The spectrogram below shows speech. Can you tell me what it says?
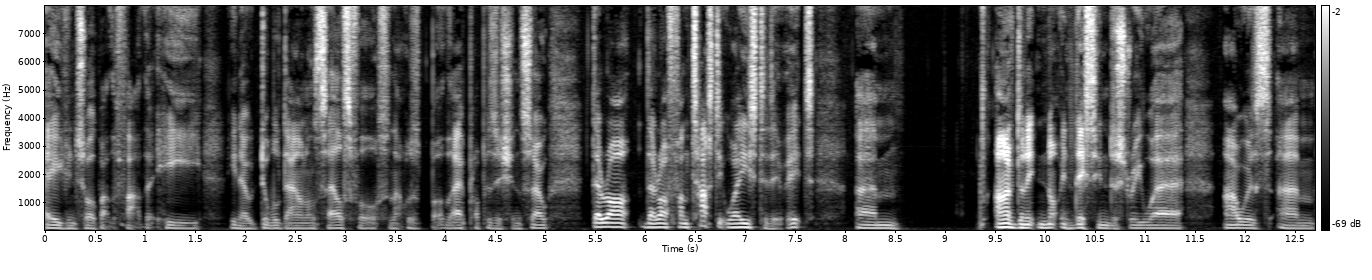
Adrian talk about the fact that he, you know, doubled down on Salesforce, and that was their proposition. So there are there are fantastic ways to do it. Um, I've done it not in this industry where I was um,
